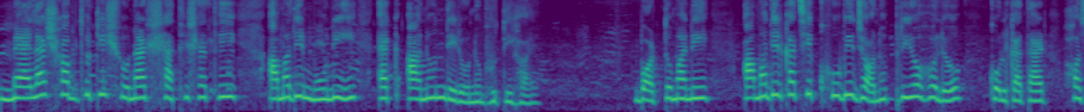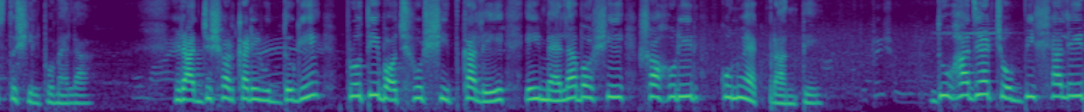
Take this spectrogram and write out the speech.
মেলা শব্দটি শোনার সাথে সাথে আমাদের মনে এক আনন্দের অনুভূতি হয়। বর্তমানে আমাদের কাছে খুবই জনপ্রিয় হল কলকাতার হস্তশিল্প মেলা। রাজ্য সরকারের উদ্যোগে প্রতি বছর শীতকালে এই মেলা বসে শহরের কোনো এক প্রান্তে। দু হাজার চব্বিশ সালের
